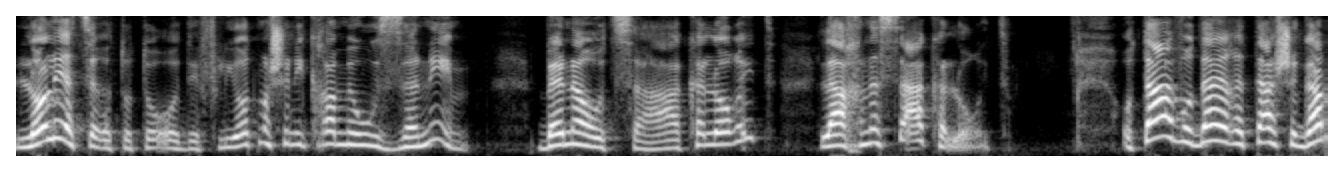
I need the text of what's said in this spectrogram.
לא לייצר את אותו עודף, להיות מה שנקרא מאוזנים בין ההוצאה הקלורית להכנסה הקלורית. אותה עבודה הראתה שגם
